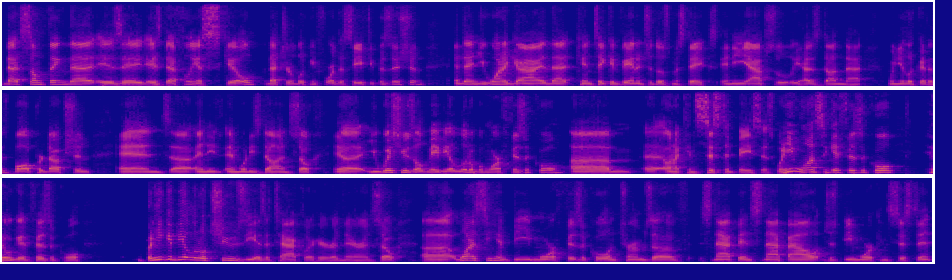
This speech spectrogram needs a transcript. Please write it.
that's something that is a is definitely a skill that you're looking for at the safety position. And then you want a guy that can take advantage of those mistakes, and he absolutely has done that. When you look at his ball production and uh, and he, and what he's done, so uh, you wish he was a, maybe a little bit more physical um, uh, on a consistent basis. When he wants to get physical, he'll get physical but he could be a little choosy as a tackler here and there. And so uh, want to see him be more physical in terms of snap in, snap out, just be more consistent.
